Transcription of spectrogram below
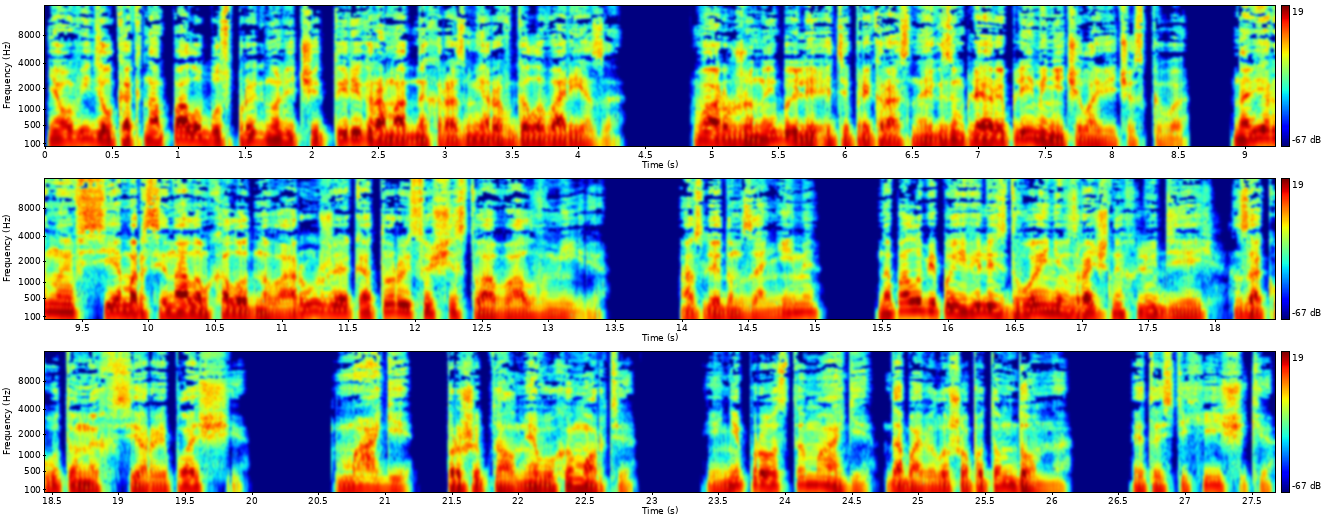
Я увидел, как на палубу спрыгнули четыре громадных размеров головореза. Вооружены были эти прекрасные экземпляры племени человеческого, наверное, всем арсеналом холодного оружия, который существовал в мире. А следом за ними на палубе появились двое невзрачных людей, закутанных в серые плащи. «Маги!» — прошептал мне в ухо Морти. «И не просто маги», — добавила шепотом Домна. «Это стихийщики».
